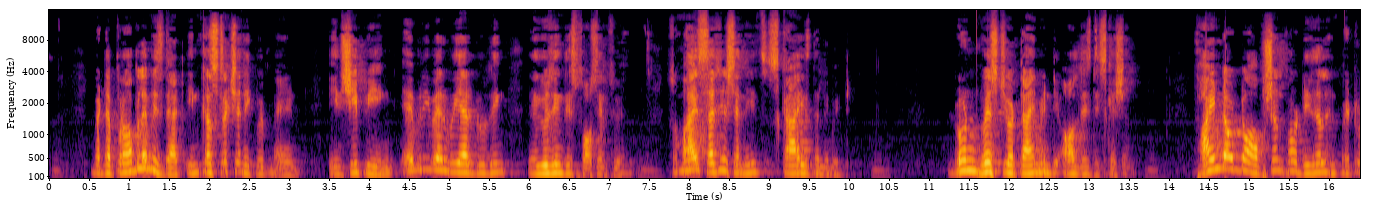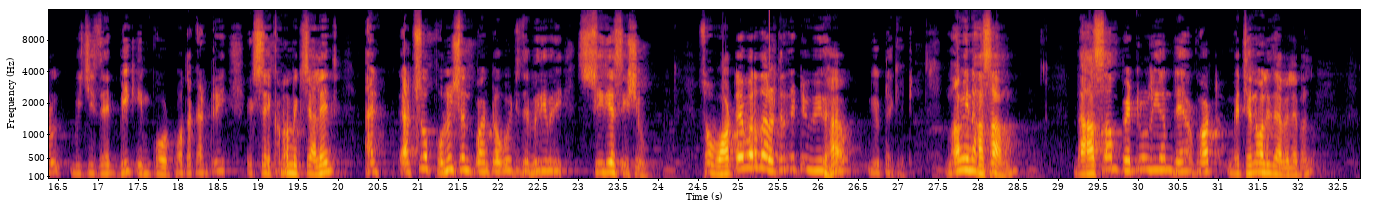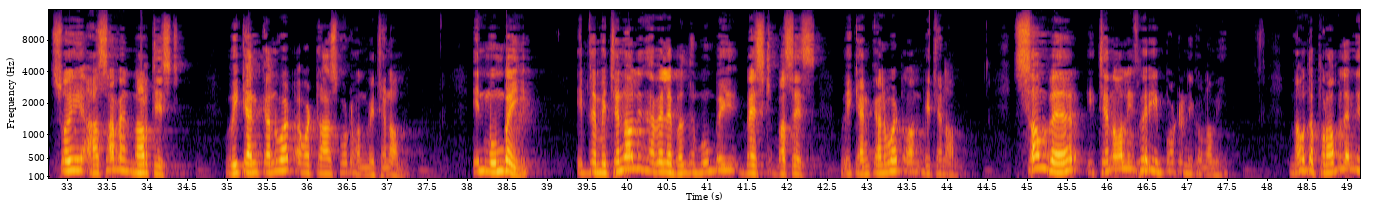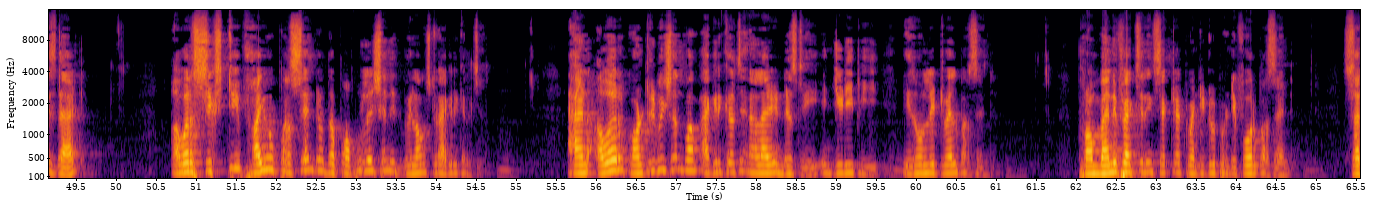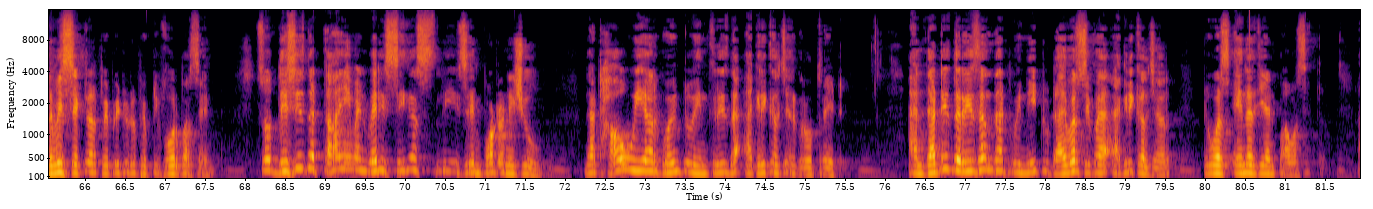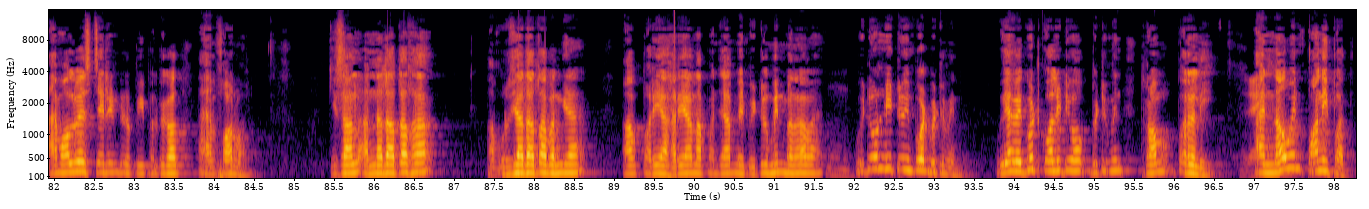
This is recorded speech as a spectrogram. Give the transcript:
But the problem is that in construction equipment, in shipping, everywhere we are using, using this fossil fuel. So my suggestion is sky is the limit. Don't waste your time in the, all this discussion. Find out the option for diesel and petrol, which is a big import for the country. It's an economic challenge. And that's a pollution point of view, it is a very, very serious issue. So whatever the alternative you have, you take it. Now in Assam, the Assam Petroleum, they have got methanol is available. So in Assam and Northeast, we can convert our transport on methanol. In Mumbai, if the methanol is available, the Mumbai best buses, we can convert on methanol. Somewhere, ethanol is very important economy. Now the problem is that our 65% of the population it belongs to agriculture. And our contribution from agriculture and allied industry in GDP is only 12%. From manufacturing sector 20 to 24%. Service sector 52 to 54%. So this is the time and very seriously is an important issue that how we are going to increase the agriculture growth rate. And that is the reason that we need to diversify agriculture towards energy and power sector. I am always telling to the people because I am farmer. किसान अन्नदाता था अब ऊर्जादाता बन गया। अब हरियाणा पंजाब में bitumen बना रहा है। We don't need to import bitumen we have a good quality of bitumen from Parli and now in Panipat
